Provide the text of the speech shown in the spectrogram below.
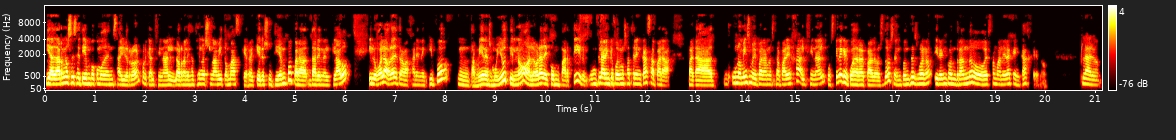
Y a darnos ese tiempo como de ensayo-error, porque al final la organización es un hábito más que requiere su tiempo para dar en el clavo. Y luego a la hora de trabajar en equipo mm, también es muy útil, ¿no? A la hora de compartir un plan en que podemos hacer en casa para, para uno mismo y para nuestra pareja, al final, pues tiene que cuadrar para los dos. Entonces, bueno, ir encontrando esta manera que encaje, ¿no? Claro.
